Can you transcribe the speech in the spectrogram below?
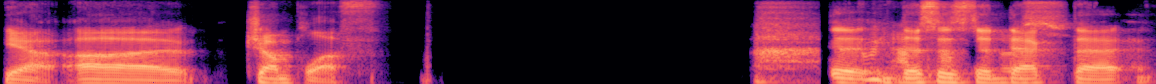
yeah, uh, jump bluff. Do we have this is the something deck this? that.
